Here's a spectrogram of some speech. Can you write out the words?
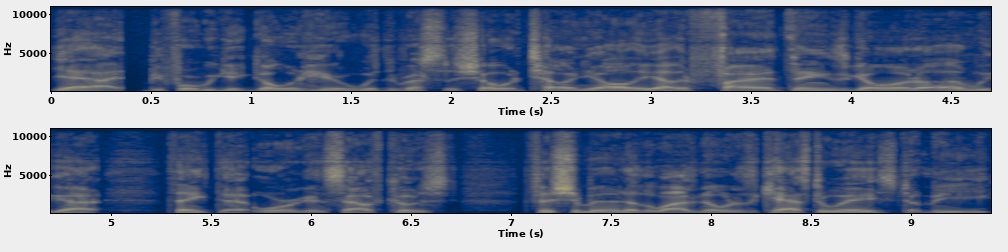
Yeah, before we get going here with the rest of the show and telling you all the other fine things going on, we got to thank the Oregon South Coast fishermen, otherwise known as the castaways, to me,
